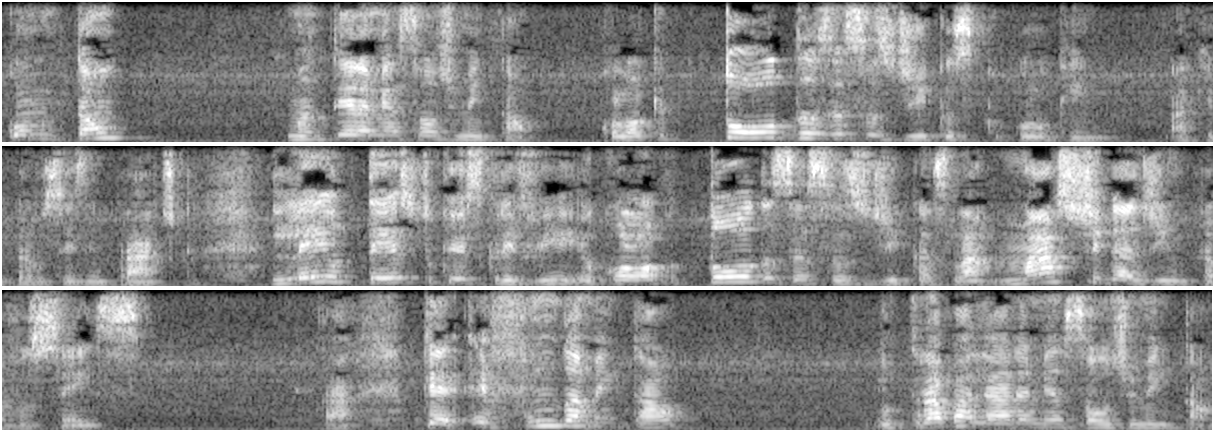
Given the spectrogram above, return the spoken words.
Como então manter a minha saúde mental? Coloque todas essas dicas que eu coloquei aqui para vocês em prática. Leia o texto que eu escrevi, eu coloco todas essas dicas lá mastigadinho para vocês, tá? Porque é fundamental eu trabalhar a minha saúde mental.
